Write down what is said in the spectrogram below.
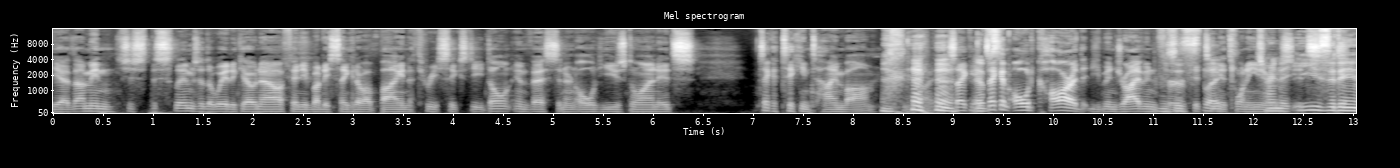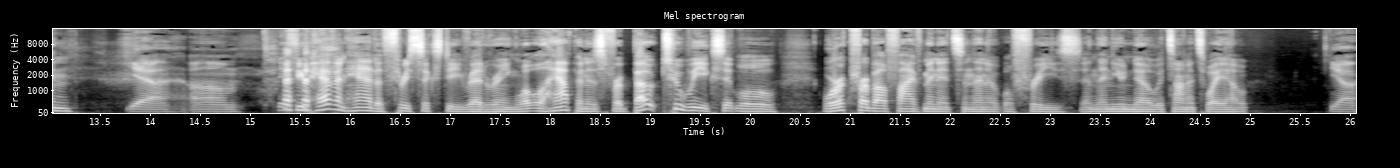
yeah, I mean, just the slims are the way to go now. If anybody's thinking about buying a 360, don't invest in an old used one. It's it's like a ticking time bomb. You know, it's like it's like an old car that you've been driving for It's just 15 to 20 years. trying to It's- ease it in. Yeah. Um, if you haven't had a 360 red ring, what will happen is for about two weeks it will work for about five minutes and then it will freeze, and then you know it's on its way out. yeah.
